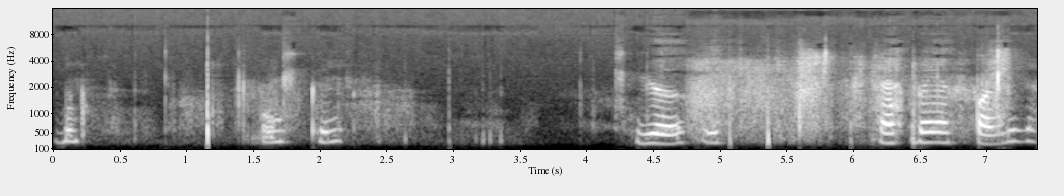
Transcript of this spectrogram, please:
Bu bu benim. Yok. Heh buraya fanlı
